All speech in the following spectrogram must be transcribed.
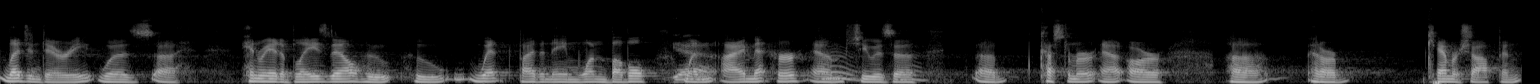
legendary was uh, Henrietta Blaisdell, who who went by the name One Bubble yeah. when I met her. Um, She was a, a customer at our uh, at our camera shop, and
